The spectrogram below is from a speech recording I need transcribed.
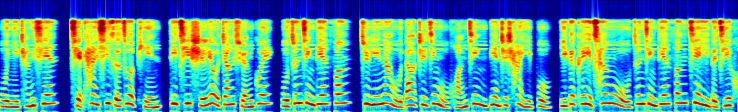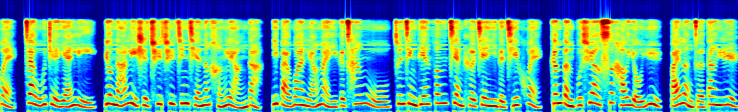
忤逆成仙。且看西泽作品第七十六章玄龟五尊境巅峰，距离那武道至境武皇境便只差一步。一个可以参悟五尊境巅峰剑意的机会，在武者眼里，又哪里是区区金钱能衡量的？一百万两买一个参悟尊境巅峰剑客剑意的机会，根本不需要丝毫犹豫。白冷泽当日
